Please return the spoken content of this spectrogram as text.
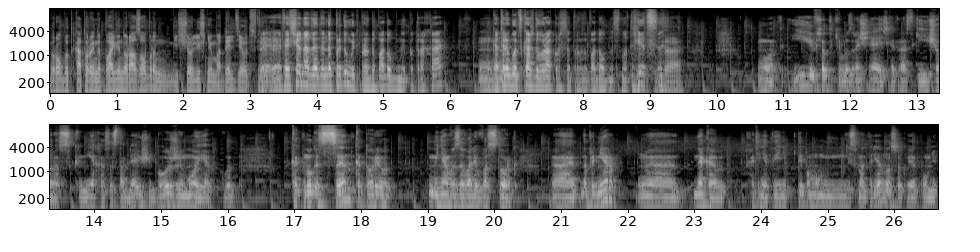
робот, который наполовину разобран, еще лишнюю модель делать в 3D. Да, это еще надо, надо придумать правдоподобные потроха угу. который будет с каждого ракурса правдоподобно смотреться. Да. Вот. И все-таки возвращаясь как раз-таки еще раз к меха составляющей, боже мой, я вот как много сцен, которые вот у меня вызывали восторг. А, например, а, Нека, вот, хотя нет, ты, ты по-моему, не смотрел, насколько я помню.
